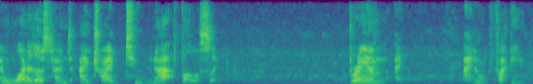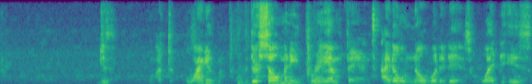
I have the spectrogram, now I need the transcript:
And one of those times I tried to not fall asleep. Bram, I, don't fucking. Just. What the, why do. There's so many Bram fans. I don't know what it is. What is.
